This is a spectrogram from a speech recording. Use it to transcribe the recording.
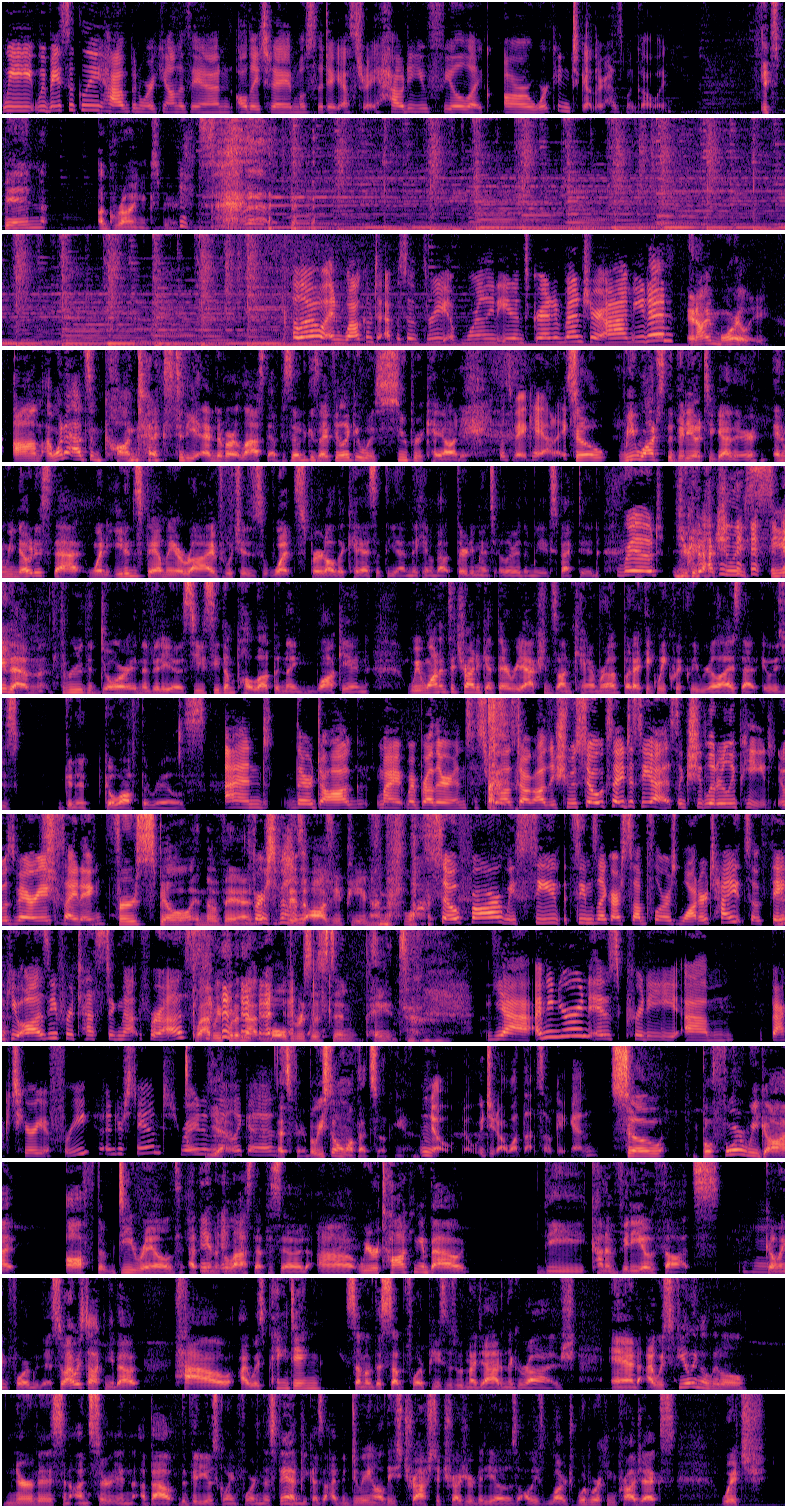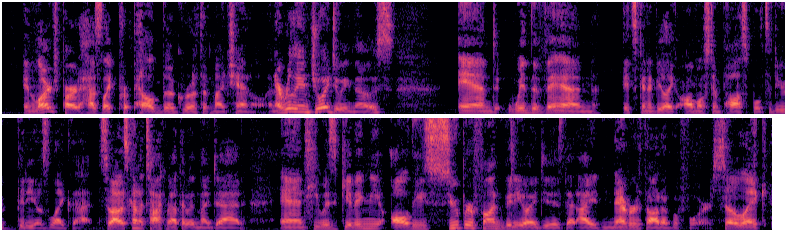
we we basically have been working on the van all day today and most of the day yesterday. How do you feel like our working together has been going? It's been a growing experience. Hello and welcome to episode three of Morley and Eden's Grand Adventure. I'm Eden. and I'm Morley. Um, I want to add some context to the end of our last episode because I feel like it was super chaotic. It was very chaotic. So we watched the video together, and we noticed that when Eden's family arrived, which is what spurred all the chaos at the end, they came about 30 minutes earlier than we expected. Rude. You could actually see them through the door in the video. So you see them pull up and they walk in. We wanted to try to get their reactions on camera, but I think we quickly realized that it was just gonna go off the rails. And their dog, my, my brother and sister in law's dog Ozzy, she was so excited to see us. Like she literally peed. It was very exciting. First spill in the van First spill. is Ozzy peeing on the floor. So far, we see it seems like our subfloor is watertight. So thank Yeah. you, Ozzy, for testing that for us. Glad we put in that mold resistant paint. Yeah, I mean urine is pretty um, bacteria free. I understand, right? Isn't yeah, that like a that's fair, but we still don't want that soaking in. no, no? We do not want that soaking in. So before we got off the derailed at the end of the last episode, uh, we were talking about the kind of video thoughts going forward with this. So I was talking about how I was painting some of the subfloor pieces with my dad in the garage, and I was feeling a little nervous and uncertain about the videos going forward in this van because I've been doing all these trash to treasure videos, all these large woodworking projects, which in large part has like propelled the growth of my channel. And I really enjoy doing those. And with the van, it's going to be like almost impossible to do videos like that. So I was kind of talking about that with my dad, and he was giving me all these super fun video ideas that I had never thought of before. So like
